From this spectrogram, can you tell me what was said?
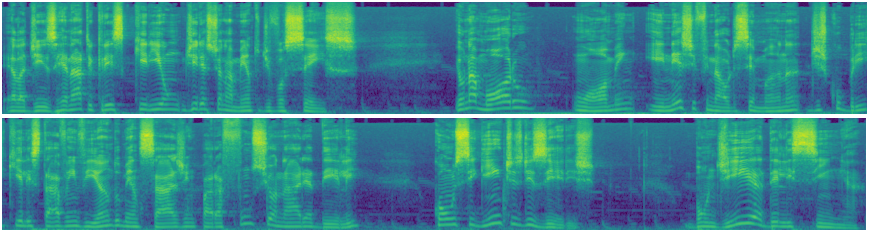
Ela diz: Renato e Cris queriam direcionamento de vocês. Eu namoro um homem e neste final de semana descobri que ele estava enviando mensagem para a funcionária dele com os seguintes dizeres: Bom dia, delicinha.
